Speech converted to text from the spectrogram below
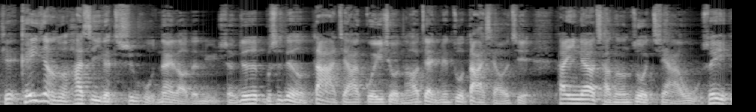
其实可以这样说，她是一个吃苦耐劳的女生，就是不是那种大家闺秀，然后在里面做大小姐，她应该要常常做家务，所以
